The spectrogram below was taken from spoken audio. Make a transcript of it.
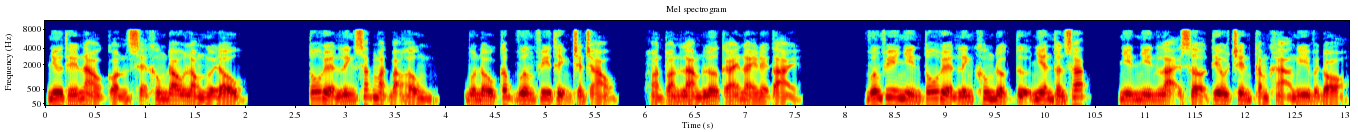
như thế nào còn sẽ không đau lòng người đâu. Tô huyền linh sắc mặt bạo hồng, buồn đầu cấp vương phi thịnh chén cháo, hoàn toàn làm lơ cái này đề tài. Vương phi nhìn tô huyền linh không được tự nhiên thần sắc, nhìn nhìn lại sở tiêu trên cằm khả nghi vết đỏ,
